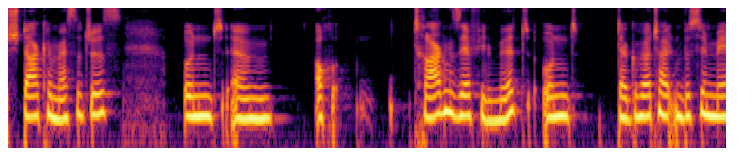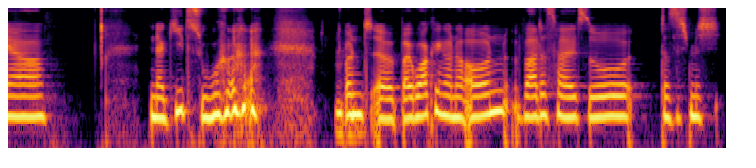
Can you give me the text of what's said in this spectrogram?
starke Messages und ähm, auch tragen sehr viel mit und da gehört halt ein bisschen mehr Energie zu. Mhm. Und äh, bei Walking on Our Own war das halt so, dass ich mich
